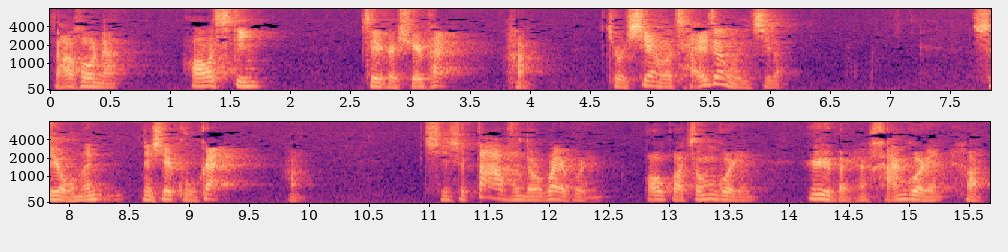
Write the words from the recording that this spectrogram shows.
然后呢，奥斯汀这个学派哈。就陷入财政危机了，所以我们那些骨干啊，其实大部分都是外国人，包括中国人、日本人、韩国人哈，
